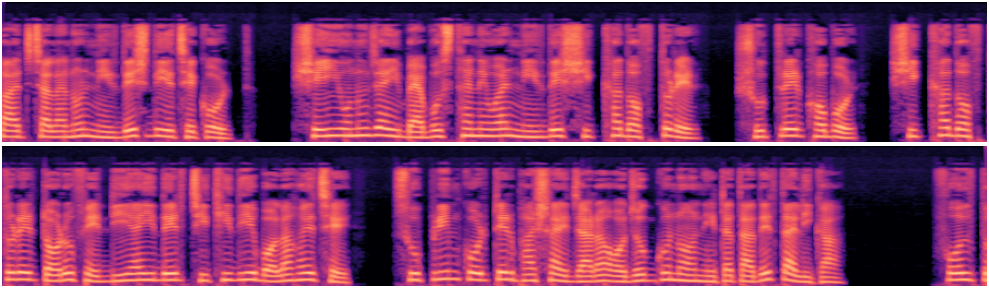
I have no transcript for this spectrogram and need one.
কাজ চালানোর নির্দেশ দিয়েছে কোর্ট। সেই অনুযায়ী ব্যবস্থা নেওয়ার নির্দেশ শিক্ষা দফতরের সূত্রের খবর, শিক্ষা দফতরের তরফে ডিআইদের চিঠি দিয়ে বলা হয়েছে, সুপ্রিম কোর্টের ভাষায় যারা অযোগ্য নন এটা তাদের তালিকা। ফলত,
